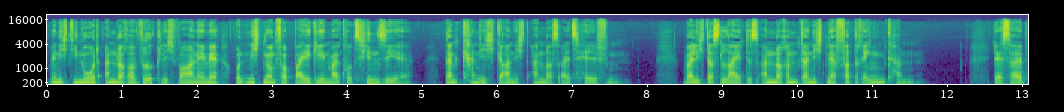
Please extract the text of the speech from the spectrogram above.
wenn ich die Not anderer wirklich wahrnehme und nicht nur im Vorbeigehen mal kurz hinsehe, dann kann ich gar nicht anders als helfen, weil ich das Leid des anderen dann nicht mehr verdrängen kann. Deshalb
